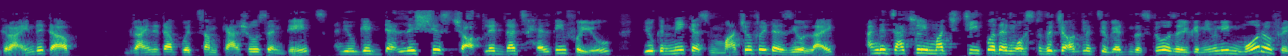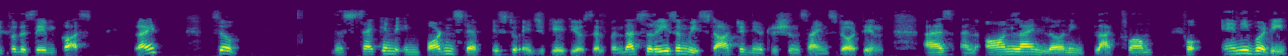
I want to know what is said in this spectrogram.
grind it up, grind it up with some cashews and dates, and you get delicious chocolate that's healthy for you. You can make as much of it as you like, and it's actually much cheaper than most of the chocolates you get in the store, so you can even eat more of it for the same cost, right? So the second important step is to educate yourself. And that's the reason we started nutritionscience.in as an online learning platform for anybody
